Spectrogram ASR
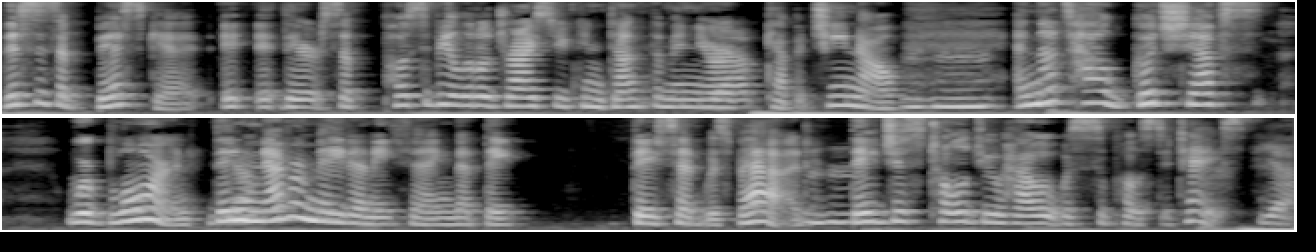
"This is a biscuit. It, it, they're supposed to be a little dry, so you can dunk them in your Yep. cappuccino." hmm And that's how good chefs were born. They Yeah. never made anything that they they said was bad. Mhm. They just told you how it was supposed to taste. Yeah.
